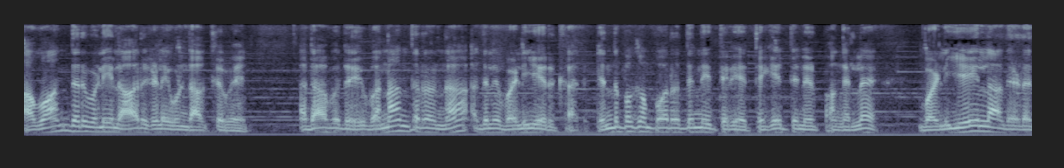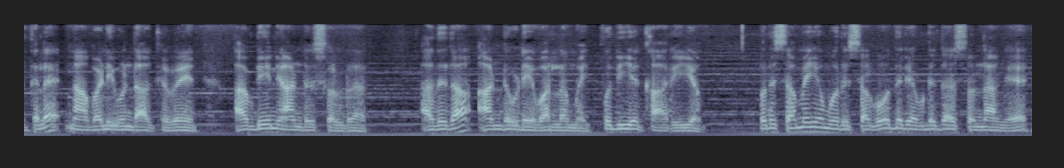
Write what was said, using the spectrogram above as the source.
அவாந்தர் வழியில் ஆறுகளை உண்டாக்குவேன். அதாவது வனாந்தரம்னா அதுல வழியே இருக்காது. எந்த பக்கம் போறதுன்னு தெரிய திகைத்து நிற்பாங்கல்ல? வழியே இல்லாத இடத்துல நான் வழி உண்டாக்குவேன் அப்படின்னு ஆண்டு சொல்றார். அதுதான் ஆண்டவுடைய வல்லமை புதிய காரியம். ஒரு சமயம் ஒரு சகோதரி அப்படிதான் சொன்னாங்க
